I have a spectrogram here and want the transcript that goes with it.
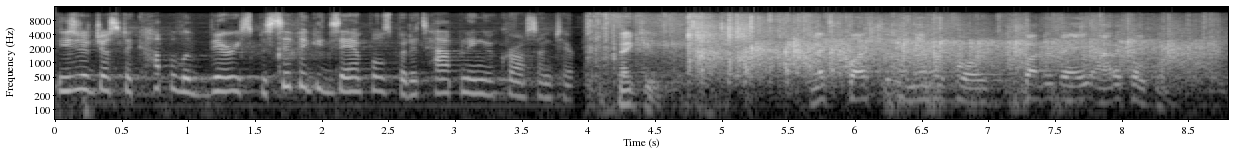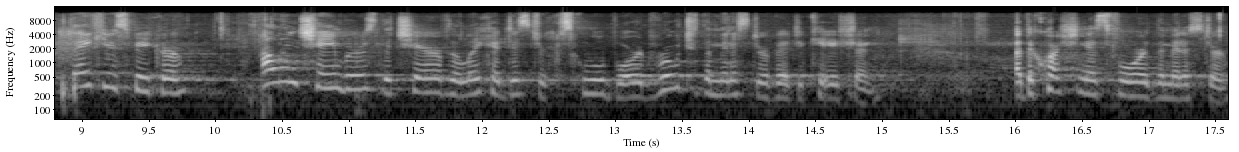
These are just a couple of very specific examples, but it's happening across Ontario. Thank you. Next question, the member for Thunder Bay, Atikokan. Thank you, Speaker. Ellen Chambers, the chair of the Lakehead District School Board, wrote to the Minister of Education. Uh, the question is for the minister.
